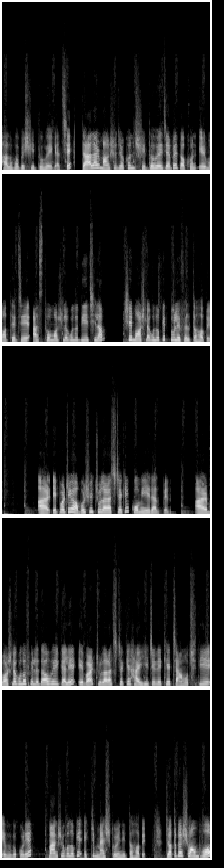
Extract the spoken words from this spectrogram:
ভালোভাবে সিদ্ধ হয়ে গেছে। ডাল আর মাংস যখন সিদ্ধ হয়ে যাবে তখন এর মধ্যে যে আস্ত মশলাগুলো দিয়েছিলাম, সেই মশলাগুলোকে তুলে ফেলতে হবে। আর এ পর্যায়ে অবশ্যই চুলার আঁচটাকে কমিয়ে রাখবেন। আর মশলাগুলো ফেলে দেওয়া হয়ে গেলে এবার চুলার আঁচটাকে হাই হিটে রেখে চামচ দিয়ে এভাবে করে মাংসগুলোকে একটু ম্যাশ করে নিতে হবে। যতটা সম্ভব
